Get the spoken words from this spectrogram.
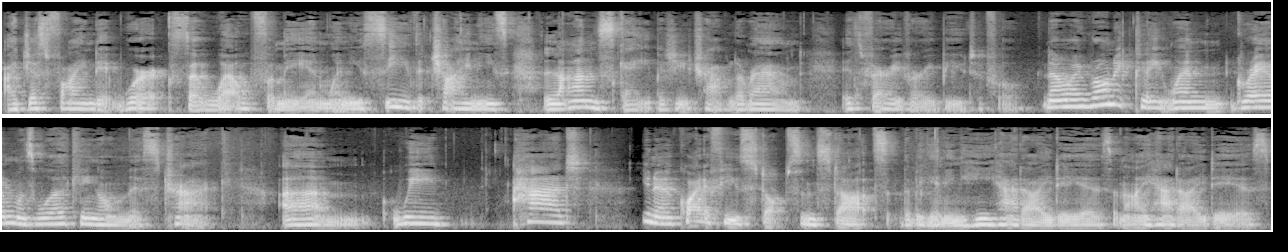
I just find it works so well for me. And when you see the Chinese landscape as you travel around, it's very, very beautiful. Now, ironically, when Graeme was working on this track, um, we had you know, quite a few stops and starts at the beginning. He had ideas and I had ideas.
